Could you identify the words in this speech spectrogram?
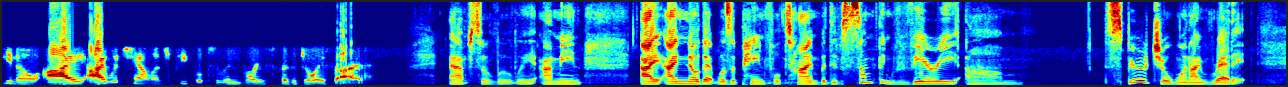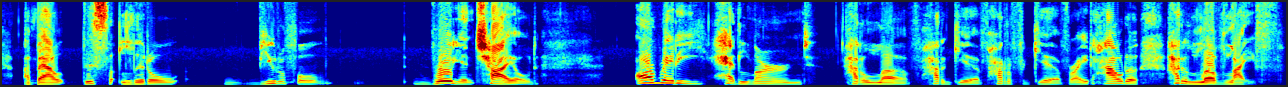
you know, I I would challenge people to embrace for the joy side. Absolutely. I mean, I I know that was a painful time, but there was something very um, spiritual when I read it about this little beautiful, brilliant child already had learned how to love, how to give, how to forgive, right? How to how to love life,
